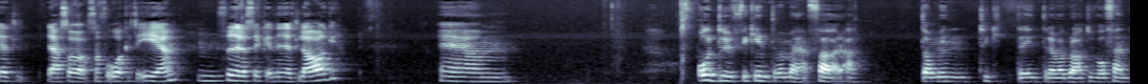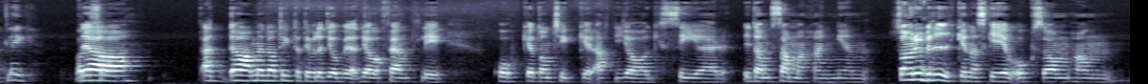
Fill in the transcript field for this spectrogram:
i ett- Alltså som får åka till EM. Mm. Fyra stycken i ett lag. Ehm, Och du fick inte vara med för att de in, tyckte inte det var bra att du var offentlig. Var ja, att, ja, men de tyckte att det var lite jobbigt att jag var offentlig. Och att de tycker att jag ser i de sammanhangen, som rubrikerna skrev och som han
